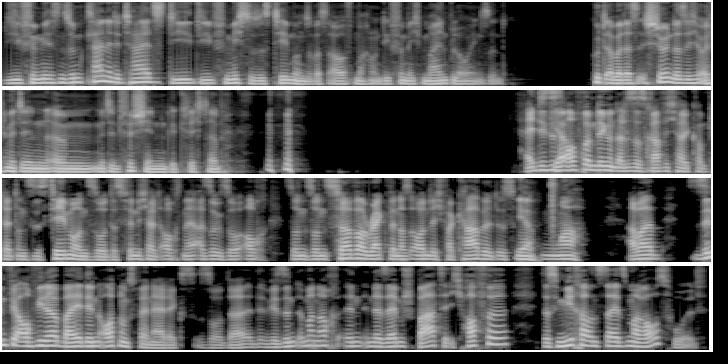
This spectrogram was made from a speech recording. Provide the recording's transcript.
die für mich, das sind so kleine Details, die, die für mich so Systeme und sowas aufmachen und die für mich mindblowing sind. Gut, aber das ist schön, dass ich euch mit den, ähm, mit den Fischchen gekriegt habe. Ey, dieses ja. Aufräumding und alles, das raff ich halt komplett und Systeme und so, das finde ich halt auch, ne, also so auch so ein, so ein Server-Rack, wenn das ordentlich verkabelt ist. Ja. Muah. Aber sind wir auch wieder bei den Ordnungsfanatics. So, da, wir sind immer noch in, in derselben Sparte. Ich hoffe, dass Micha uns da jetzt mal rausholt.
